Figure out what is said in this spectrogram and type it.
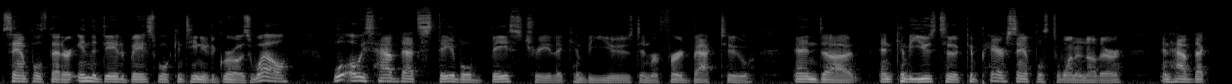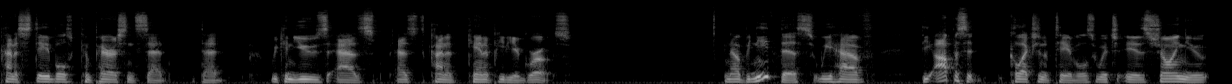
samples that are in the database will continue to grow as well, we'll always have that stable base tree that can be used and referred back to, and uh, and can be used to compare samples to one another and have that kind of stable comparison set that we can use as as kind of Kannapedia grows. Now beneath this we have the opposite collection of tables, which is showing you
